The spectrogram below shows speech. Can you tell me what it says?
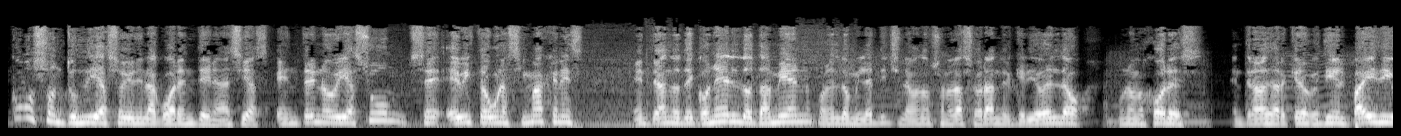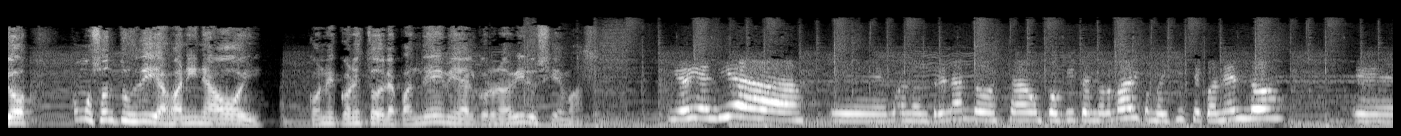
¿Cómo son tus días hoy en la cuarentena? Decías, entreno vía Zoom, he visto algunas imágenes entrenándote con Eldo también, con Eldo Milatich, le mandamos un abrazo grande, el querido Eldo, uno de los mejores entrenadores de arqueros que tiene el país. Digo, ¿cómo son tus días, Vanina, hoy, con, con esto de la pandemia, del coronavirus y demás? Y hoy en día, eh, bueno, entrenando ya un poquito normal, como dijiste con Eldo, eh,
